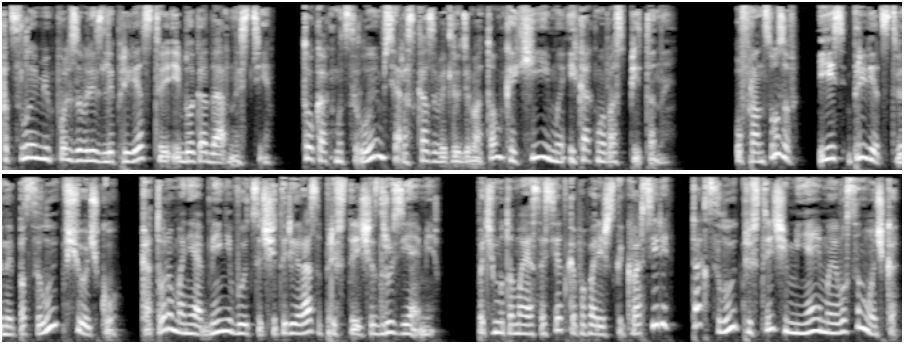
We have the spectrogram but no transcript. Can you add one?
поцелуями пользовались для приветствия и благодарности. То, как мы целуемся, рассказывает людям о том, какие мы и как мы воспитаны. У французов есть приветственный поцелуй в щечку, которым они обмениваются четыре раза при встрече с друзьями. Почему-то моя соседка по парижской квартире так целует при встрече меня и моего сыночка,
